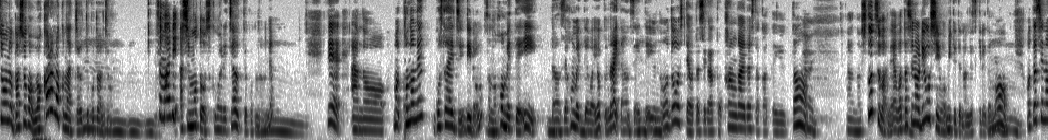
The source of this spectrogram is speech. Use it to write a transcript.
状の場所が分からなくなっちゃうってことなん。ですよ。つまり足元を救われちゃうってことなのね。で、あのまあ、このね、5歳児理論、その褒めていい男性、褒めては良くない男性っていうのをどうして私がこう考え出したかっていうと、あの、一つはね、私の両親を見ててなんですけれども、私の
